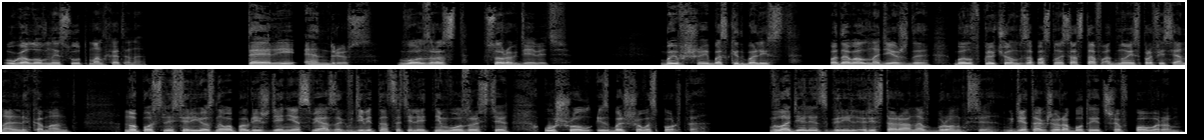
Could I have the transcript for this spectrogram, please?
Уголовный суд Манхэттена. Терри Эндрюс. Возраст 49. Бывший баскетболист. Подавал надежды, был включен в запасной состав одной из профессиональных команд, но после серьезного повреждения связок в 19-летнем возрасте ушел из большого спорта. Владелец гриль-ресторана в Бронксе, где также работает шеф-поваром.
